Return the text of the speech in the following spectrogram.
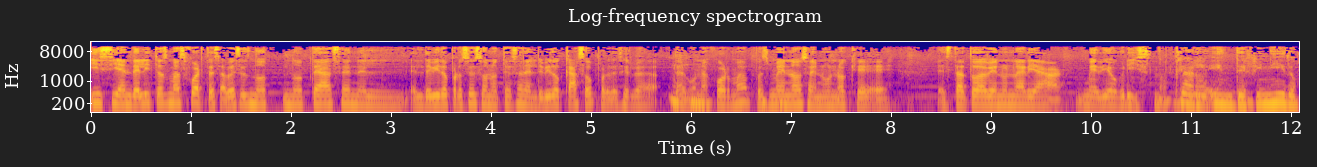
Y si en delitos más fuertes a veces no, no te hacen el, el debido proceso, no te hacen el debido caso, por decirlo de alguna forma, pues menos en uno que está todavía en un área medio gris, ¿no? Claro, indefinido.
